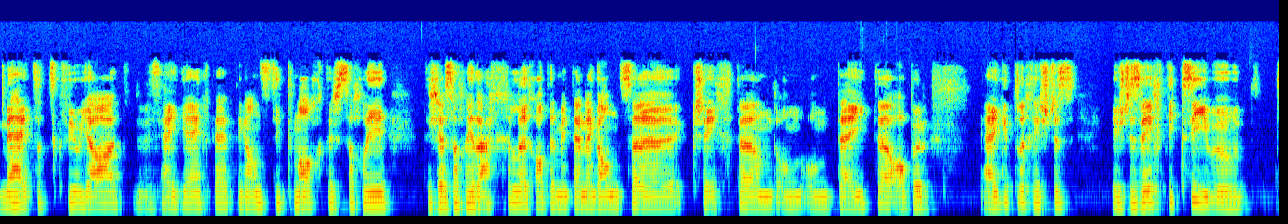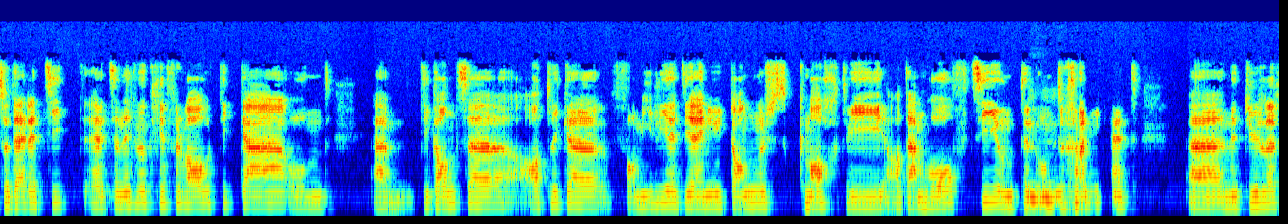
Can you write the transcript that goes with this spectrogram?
man hat so das Gefühl, ja, was haben die eigentlich dort die ganze Zeit gemacht? Das ist so ein bisschen, das ist ja so ein bisschen lächerlich, oder, mit diesen ganzen Geschichten und, und, und Daten. Aber eigentlich ist das, ist das wichtig gewesen, weil zu dieser Zeit hat es ja nicht wirklich eine Verwaltung gegeben und ähm, die ganzen adligen Familien, die haben nichts anderes gemacht, wie an diesem Hof zu sein und der, mhm. und der König hat äh, natürlich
